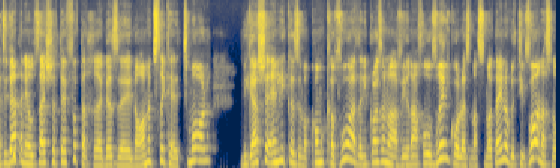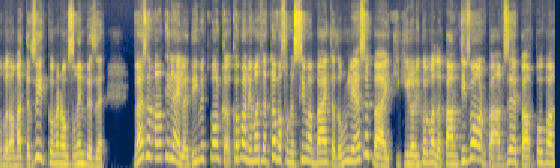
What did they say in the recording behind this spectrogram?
את יודעת, אני רוצה לשתף אותך רגע, זה נורא מצחיק, אתמול, בגלל שאין לי כזה מקום קבוע, אז אני כל הזמן מעבירה, אנחנו עוברים כל הזמן, זאת אומרת, היינו בטבעון, אנחנו ברמת דוד, כל הזמן עוברים בזה. ואז אמרתי לילדים אתמול, כל פעם אני אומרת להם, טוב, אנחנו נוסעים הביתה, אז אומרים לי, איזה בית? כי כאילו, אני כל הזמן, פעם טבעון, פעם זה, פעם פה, פעם...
